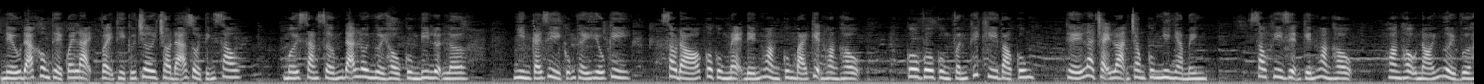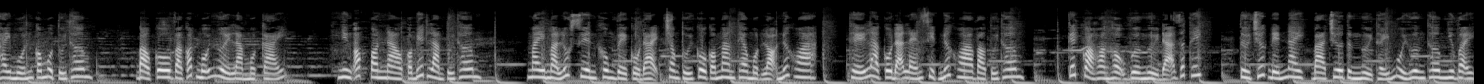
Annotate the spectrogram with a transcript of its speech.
Nếu đã không thể quay lại, vậy thì cứ chơi cho đã rồi tính sau. Mới sáng sớm đã lôi người hầu cùng đi lượn lờ. Nhìn cái gì cũng thấy hiếu kỳ. Sau đó cô cùng mẹ đến hoàng cung bái kiện hoàng hậu. Cô vô cùng phấn khích khi vào cung, thế là chạy loạn trong cung như nhà mình. Sau khi diện kiến hoàng hậu, hoàng hậu nói người vừa hay muốn có một túi thơm, bảo cô và gót mỗi người làm một cái. Nhưng Oppon nào có biết làm túi thơm. May mà lúc xuyên không về cổ đại, trong túi cô có mang theo một lọ nước hoa, thế là cô đã lén xịt nước hoa vào túi thơm. Kết quả hoàng hậu vừa ngửi đã rất thích. Từ trước đến nay, bà chưa từng ngửi thấy mùi hương thơm như vậy.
